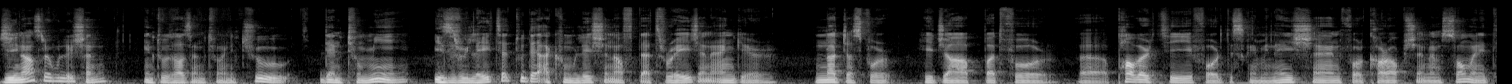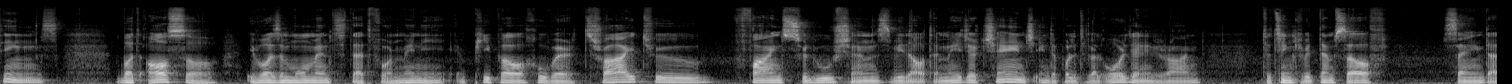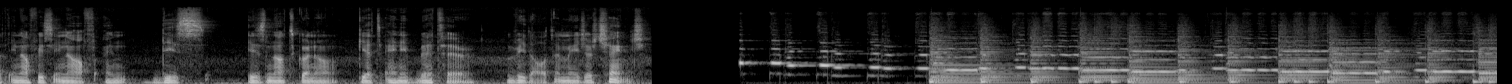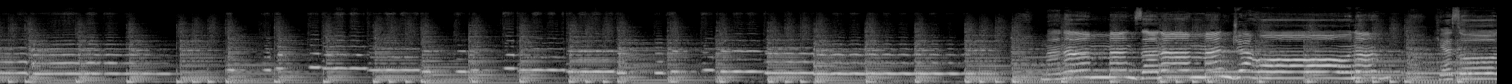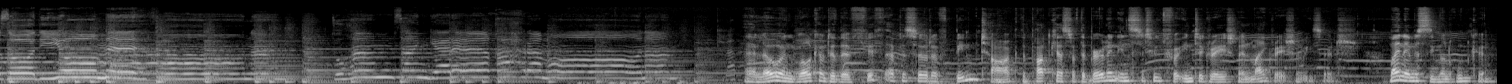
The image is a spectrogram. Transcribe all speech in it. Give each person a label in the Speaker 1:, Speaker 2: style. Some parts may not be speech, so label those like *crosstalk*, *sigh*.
Speaker 1: Jina's revolution in 2022, then to me, is related to the accumulation of that rage and anger, not just for hijab, but for uh, poverty, for discrimination, for corruption, and so many things. But also, it was a moment that for many people who were trying to find solutions without a major change in the political order in Iran, to think with themselves, saying that enough is enough and this is not gonna get any better without a major change.
Speaker 2: Hello and welcome to the fifth episode of BIM Talk, the podcast of the Berlin Institute for Integration and Migration Research. My name is Simon Ruhnke.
